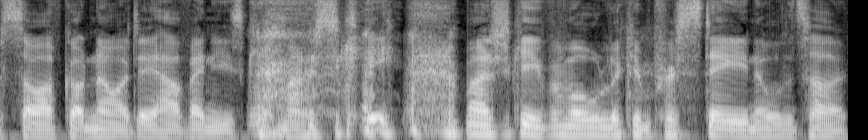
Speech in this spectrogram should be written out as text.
So I've got no idea how venues keep, manage to keep manage to keep them all looking pristine all the time.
